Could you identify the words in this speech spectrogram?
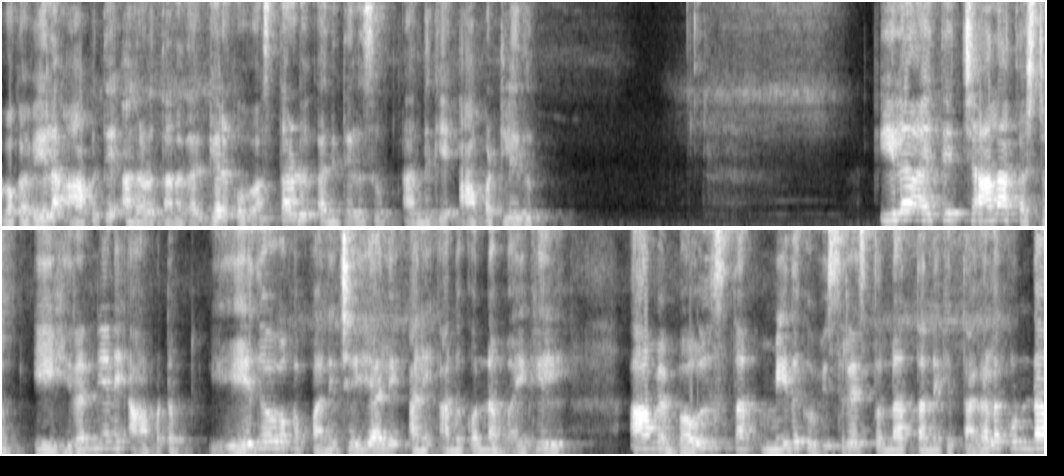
ఒకవేళ ఆపితే అతడు తన దగ్గరకు వస్తాడు అని తెలుసు అందుకే ఆపట్లేదు. ఇలా అయితే చాలా కష్టం. ఈ హిరణ్యని ఆపటం ఏదో ఒక పని చేయాలి అని అనుకున్న మైకిల్ ఆమె బౌల్స్ తన మీదకు విసిరేస్తున్నా తనకి తగలకుండా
